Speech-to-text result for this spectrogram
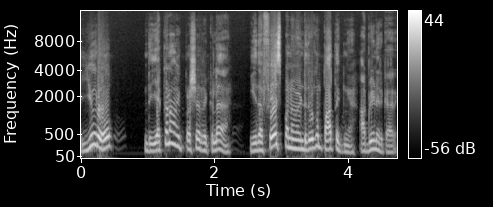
யூரோப் இந்த எக்கனாமிக் ப்ரெஷர் இருக்குல்ல இதை ஃபேஸ் பண்ண வேண்டியதுக்கும் பார்த்துக்குங்க அப்படின்னு இருக்காரு.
